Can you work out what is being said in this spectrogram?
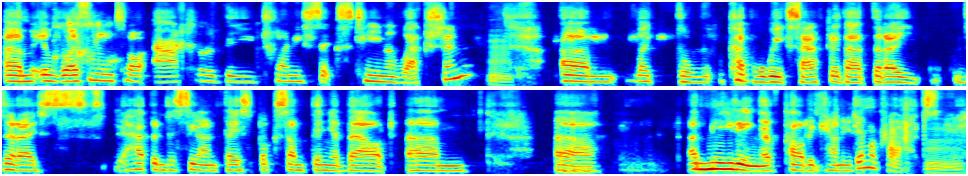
um, it wasn't until after the 2016 election, Mm. um, like the couple weeks after that, that I that I s- happened to see on Facebook something about um, uh, a meeting of Paulding County Democrats. Mhm.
